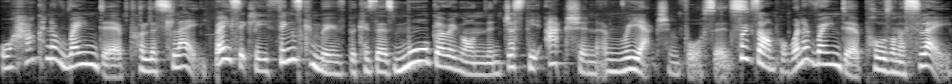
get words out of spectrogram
Or how can a reindeer pull a sleigh? Basically, things can move because there's more going on than just the action and reaction forces. For example, when a reindeer pulls on a sleigh,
